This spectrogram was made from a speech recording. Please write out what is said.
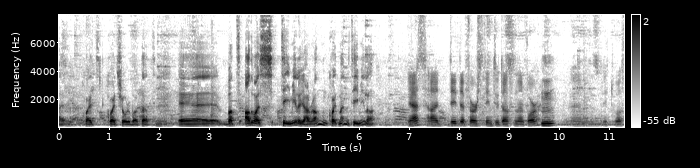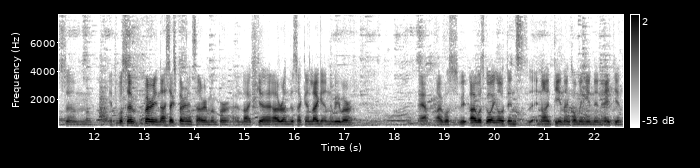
I'm quite quite sure about that. Uh, but otherwise, Tiomila, you have run quite many Tiomila. yes, I did the first in 2004. Mm. And it was um, it was a very nice experience. I remember. Like uh, I ran the second leg, and we were. Yeah, I was I was going out in 19 and coming in in 18,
